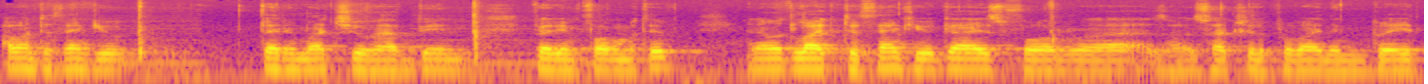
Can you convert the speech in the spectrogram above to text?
I want to thank you very much. You have been very informative, and I would like to thank you guys for uh, actually providing great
